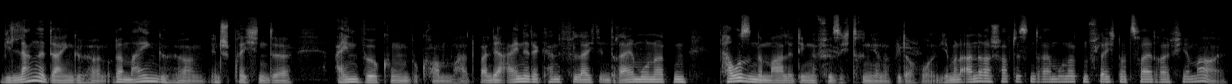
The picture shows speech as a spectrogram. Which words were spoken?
wie lange dein Gehirn oder mein Gehirn entsprechende Einwirkungen bekommen hat. Weil der eine, der kann vielleicht in drei Monaten tausende Male Dinge für sich trainieren und wiederholen. Jemand anderer schafft es in drei Monaten vielleicht nur zwei, drei, vier Mal.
